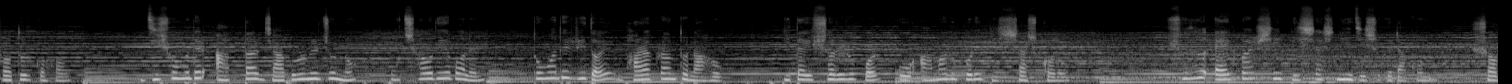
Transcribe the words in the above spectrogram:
সতর্ক হও। যিশু আমাদের আত্মার জাগরণের জন্য উৎসাহ দিয়ে বলেন, তোমাদের হৃদয় ভারাক্রান্ত না হোক। পিতা ঈশ্বরের উপর ও আমার উপরে বিশ্বাস করো। শুধু একবার সেই বিশ্বাস নিয়ে যিশুকে ডাকুন। সব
